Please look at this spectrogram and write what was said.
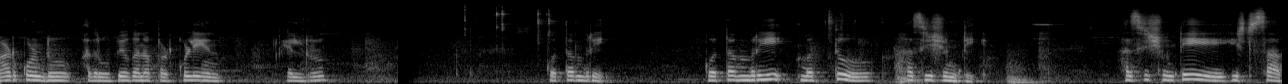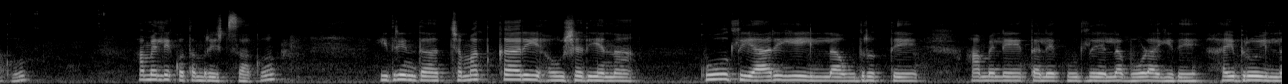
ಮಾಡಿಕೊಂಡು ಅದರ ಉಪಯೋಗನ ಪಡ್ಕೊಳ್ಳಿ ಎಲ್ಲರೂ ಕೊತ್ತಂಬರಿ. ಕೊತ್ತಂಬರಿ ಮತ್ತು ಹಸಿ ಶುಂಠಿ. ಹಸಿ ಶುಂಠಿ ಇಷ್ಟು ಸಾಕು. ಆಮೇಲೆ ಕೊತ್ತಂಬರಿ ಇಷ್ಟು ಸಾಕು. ಇದರಿಂದ ಚಮತ್ಕಾರಿ ಔಷಧಿಯನ್ನು ಕೂದಲು ಯಾರಿಗೆ ಇಲ್ಲ ಉದುರುತ್ತೆ. ಆಮೇಲೆ ತಲೆ ಕೂದಲು ಎಲ್ಲ ಬೋಳಾಗಿದೆ, ಹೈಬ್ರೋ ಇಲ್ಲ.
